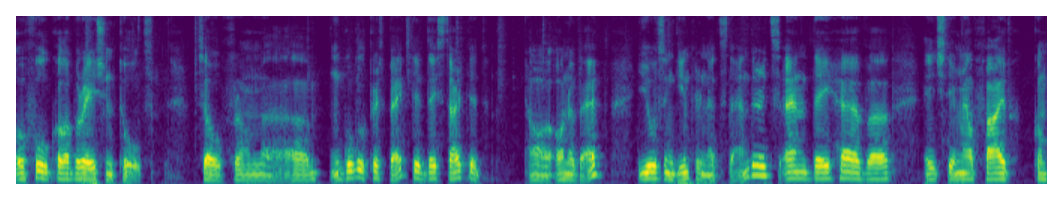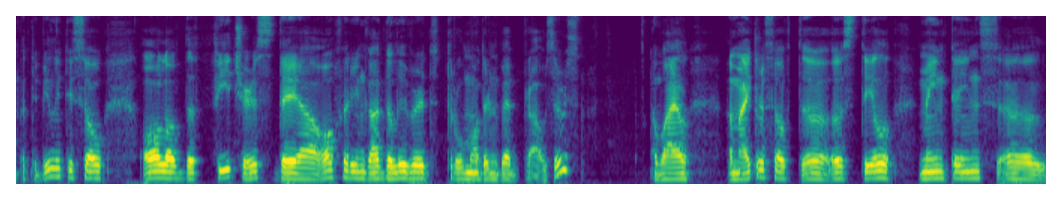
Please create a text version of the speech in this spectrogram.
a full collaboration tools. So from Google perspective, they started on a web using internet standards and they have uh, HTML5 compatibility. So all of the features they are offering are delivered through modern web browsers while uh, Microsoft uh, uh still maintains uh,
